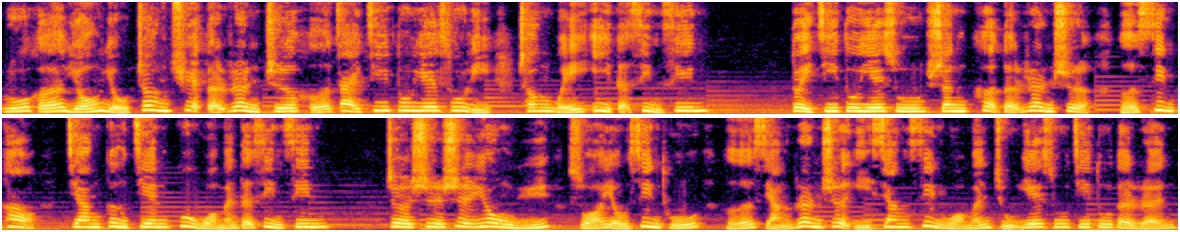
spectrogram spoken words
如何拥有正确的认知和在基督耶稣里称为义的信心。对基督耶稣深刻的认识和信靠，将更坚固我们的信心。这是适用于所有信徒和想认识与相信我们主耶稣基督的人。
